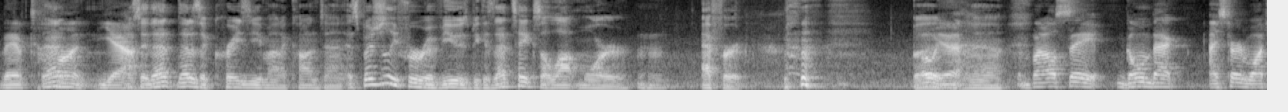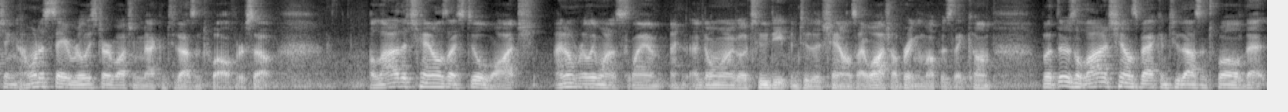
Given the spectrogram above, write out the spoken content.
They have ton, yeah. I say that that is a crazy amount of content, especially for reviews because that takes a lot more mm-hmm. effort. but, Oh, yeah. yeah. But I'll say, going back, I started watching. I want to say, really started watching back in 2012 or so. A lot of the channels I still watch. I don't really want to slam. I don't want to go too deep into the channels I watch. I'll bring them up as they come. But there's a lot of channels back in 2012 that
